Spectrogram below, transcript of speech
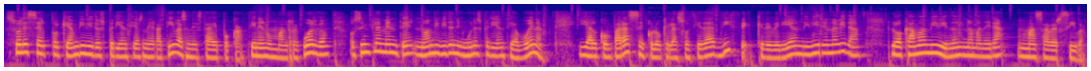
suele ser porque han vivido experiencias negativas en esta época, tienen un mal recuerdo o simplemente no han vivido ninguna experiencia buena y al compararse con lo que la sociedad dice que deberían vivir en Navidad, lo acaban viviendo de una manera más aversiva.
